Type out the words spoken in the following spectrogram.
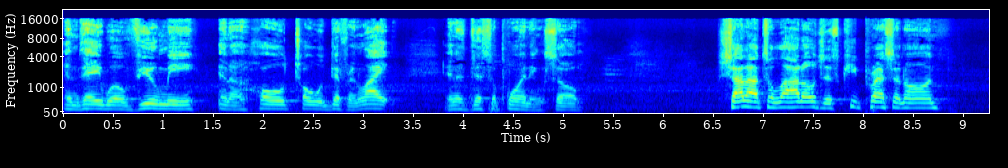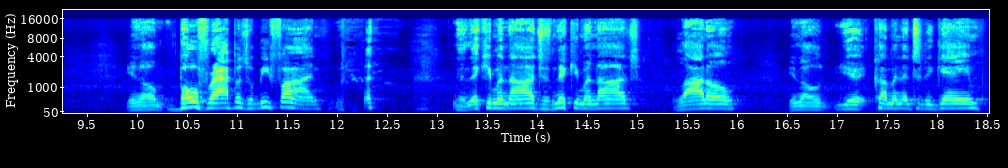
and they will view me in a whole total different light, and it's disappointing. So, shout out to Latto. Just keep pressing on. You know, both rappers will be fine. the Nicki Minaj is Nicki Minaj. Latto, you know, you're coming into the game.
